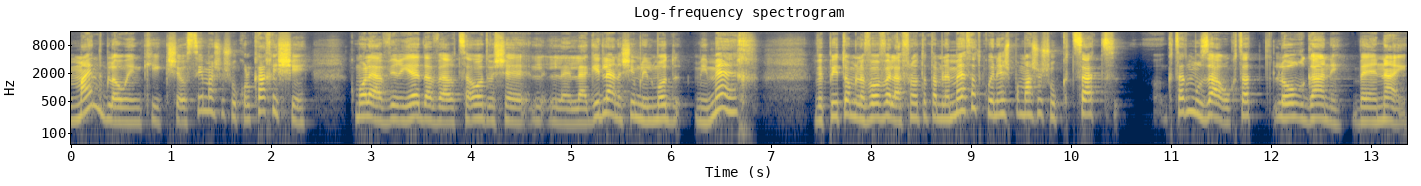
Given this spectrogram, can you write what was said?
mind uh, blowing, כי כשעושים משהו שהוא כל כך אישי, כמו להעביר ידע והרצאות, ולהגיד לאנשים ללמוד ממך, ופתאום לבוא ולהפנות אותם למתוד קווין, יש פה משהו שהוא קצת, קצת מוזר, הוא קצת לא אורגני בעיניי.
